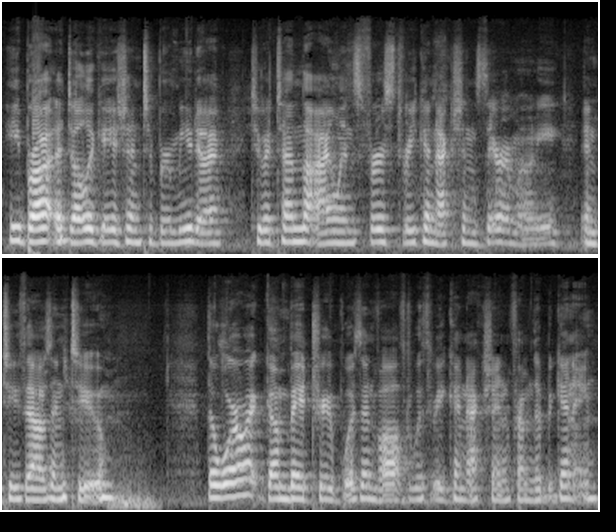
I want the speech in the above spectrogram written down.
he brought a delegation to Bermuda to attend the island's first reconnection ceremony in 2002. The Warwick Gombey troop was involved with reconnection from the beginning.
